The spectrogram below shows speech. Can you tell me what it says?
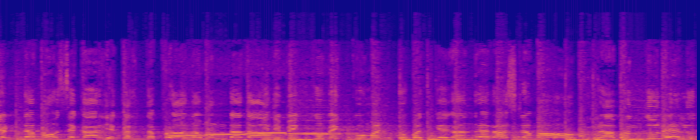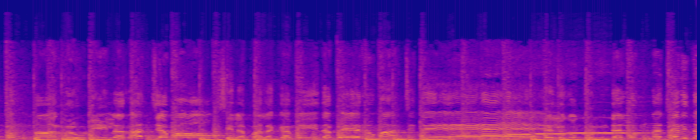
జెండ మోసే కార్యకర్త ప్రాణం ఉండదా ఇది బిక్కు బిక్కుమంటూ బతికే ఆంధ్ర రాష్ట్రమా? రాబందులేలుతున్న రౌడీల రాజ్యమా? శిల పలక మీద పేరు మార్చితే తెలుగు గుండెలున్న చరిత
